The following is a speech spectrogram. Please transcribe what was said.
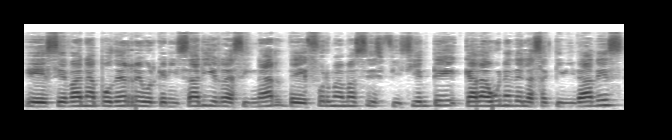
eh, se van a poder reorganizar y reasignar de forma más eficiente cada una de las actividades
